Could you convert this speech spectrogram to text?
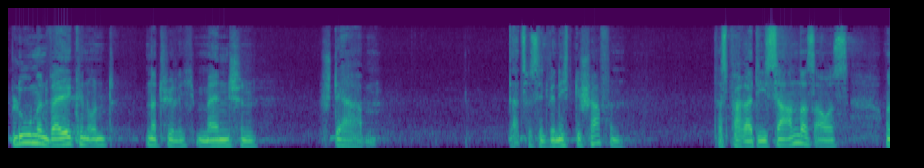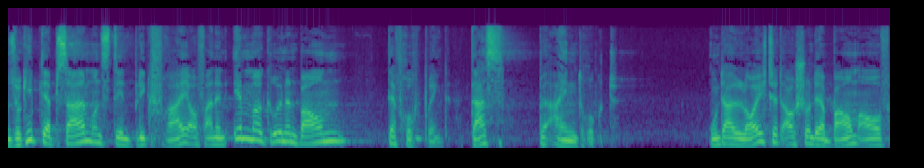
Blumen welken und natürlich Menschen sterben. Dazu sind wir nicht geschaffen. Das Paradies sah anders aus. Und so gibt der Psalm uns den Blick frei auf einen immergrünen Baum, der Frucht bringt. Das beeindruckt. Und da leuchtet auch schon der Baum auf,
